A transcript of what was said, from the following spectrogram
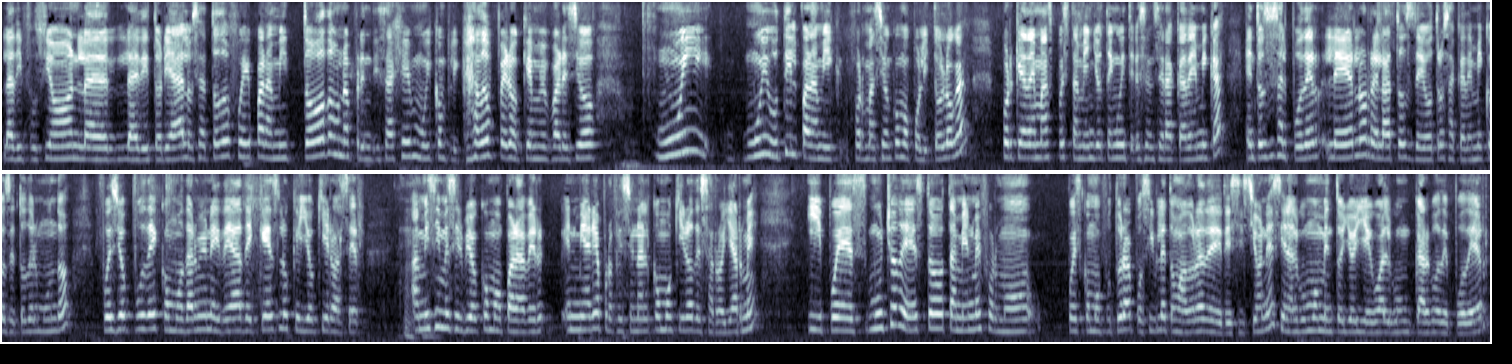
la difusión, la, la editorial, o sea, todo fue para mí todo un aprendizaje muy complicado, pero que me pareció muy muy útil para mi formación como politóloga, porque además pues también yo tengo interés en ser académica, entonces al poder leer los relatos de otros académicos de todo el mundo, pues yo pude como darme una idea de qué es lo que yo quiero hacer. A mí sí me sirvió como para ver en mi área profesional cómo quiero desarrollarme. Y pues mucho de esto también me formó pues como futura posible tomadora de decisiones, si en algún momento yo llego a algún cargo de poder,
